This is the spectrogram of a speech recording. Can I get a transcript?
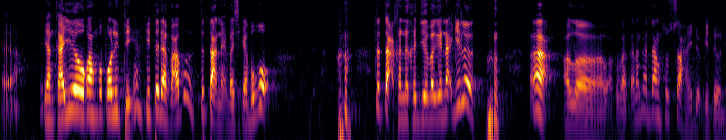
Ya. Yang kaya orang berpolitik, ya, kita dapat apa? Tetap naik basikal buruk. Tetap kena kerja bagi nak gila. Ha, Allah Akbar. Kadang-kadang susah hidup kita ni.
